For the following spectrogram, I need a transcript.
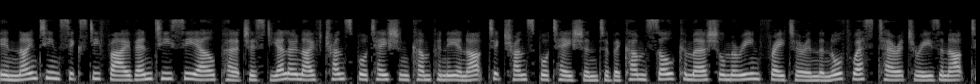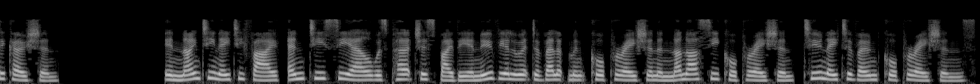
In 1965 NTCL purchased Yellowknife Transportation Company and Arctic Transportation to become sole commercial marine freighter in the Northwest Territories and Arctic Ocean. In 1985, NTCL was purchased by the Inuvialuit Development Corporation and Nunasi Corporation, two native-owned corporations.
